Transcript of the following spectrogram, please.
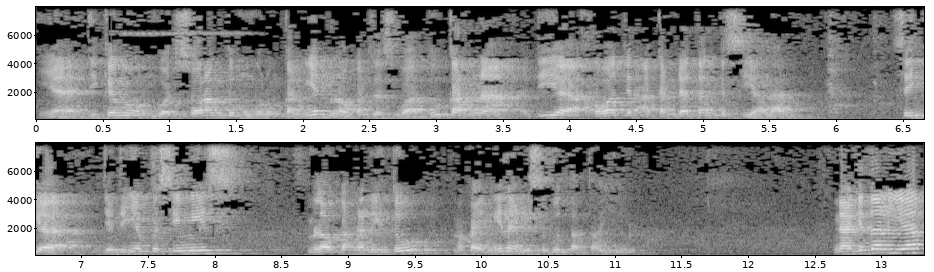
ya jika membuat seorang itu mengurungkan niat melakukan sesuatu karena dia khawatir akan datang kesialan sehingga jadinya pesimis melakukan hal itu maka inilah yang disebut tatayur. Nah kita lihat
